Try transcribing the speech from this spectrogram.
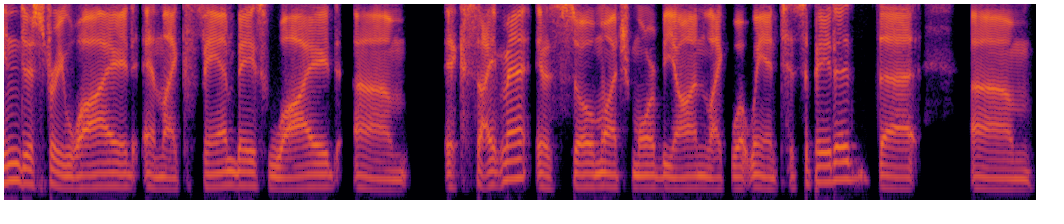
industry wide and like fan base wide um, excitement is so much more beyond like what we anticipated that um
